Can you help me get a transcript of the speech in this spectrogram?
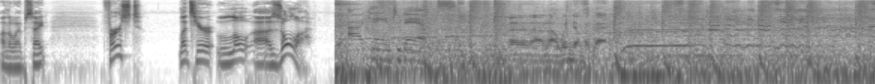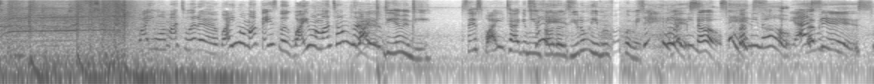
on the website. First, let's hear Lo- uh, Zola. I came to dance. No, no, no, no, we're done with that. Why you on my Facebook? Why you on my Tumblr? Why are you DMing me? Sis, why are you tagging me in photos? You don't even fuck with me. Sis. Let me know. Sis. Let me know. Yes, Let me- sis.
